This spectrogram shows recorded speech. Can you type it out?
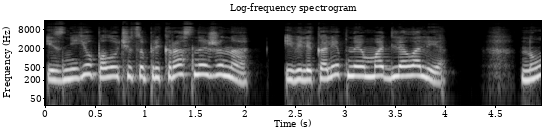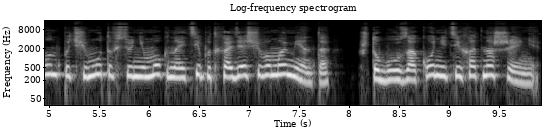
Из нее получится прекрасная жена и великолепная мать для Лале. Но он почему-то все не мог найти подходящего момента, чтобы узаконить их отношения.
